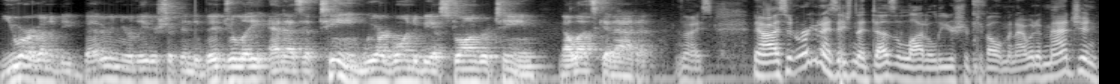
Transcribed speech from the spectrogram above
you are going to be better in your leadership individually, and as a team, we are going to be a stronger team. Now let's get at it. Nice. Now, as an organization that does a lot of leadership development, I would imagine,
